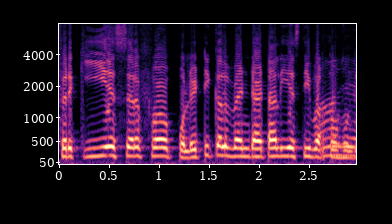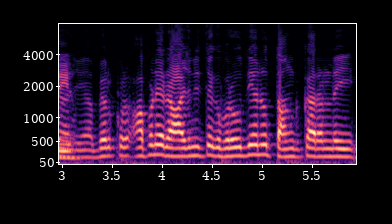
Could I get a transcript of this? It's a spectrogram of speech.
ਫਿਰ ਕੀ ਇਹ ਸਿਰਫ ਪੋਲਿਟੀਕਲ ਵੈਂਡਾਟਾ ਲਈ ਇਸ ਦੀ ਵਰਤੋਂ ਹੁੰਦੀ ਹੈ? ਹਾਂ, ਬਿਲਕੁਲ। ਆਪਣੇ ਰਾਜਨੀਤਿਕ ਵਿਰੋਧੀਆਂ ਨੂੰ ਤੰਗ ਕਰਨ ਲਈ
